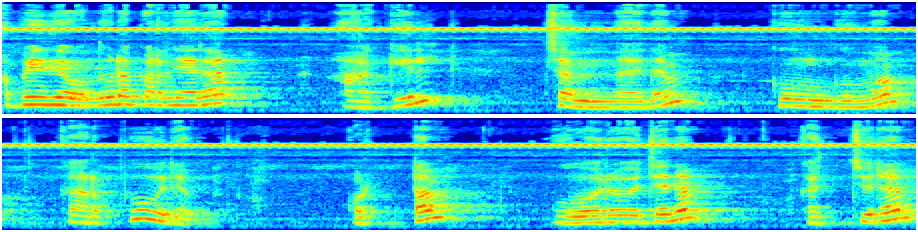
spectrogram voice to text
അപ്പോൾ ഇത് ഒന്നുകൂടെ പറഞ്ഞുതരാം. അകിൽ ചന്ദനം കുങ്കുമം കർപ്പൂരം കൊട്ടം ഓരോചനം കച്ചുരം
